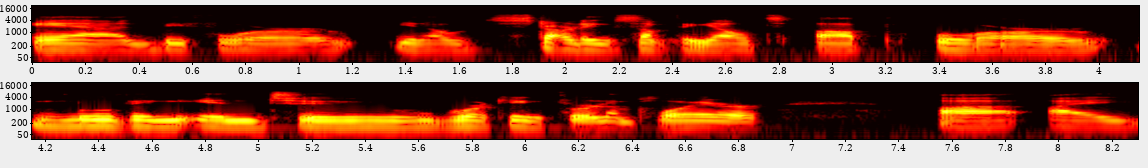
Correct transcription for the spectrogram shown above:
and before, you know, starting something else up or moving into working for an employer. Uh, I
